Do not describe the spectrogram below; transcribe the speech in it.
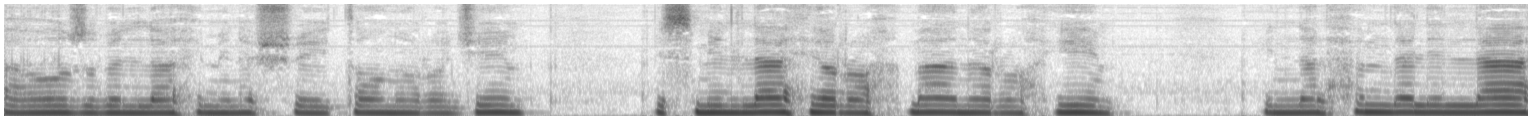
أعوذ بالله من الشيطان الرجيم بسم الله الرحمن الرحيم إن الحمد لله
